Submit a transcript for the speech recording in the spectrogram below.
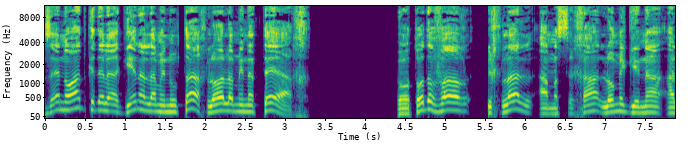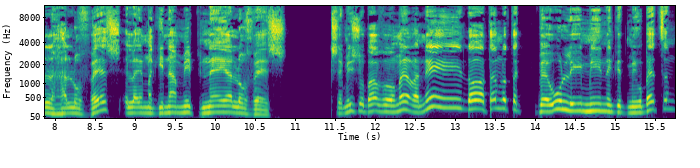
זה נועד כדי להגן על המנותח, לא על המנתח. ואותו דבר, בכלל, המסכה לא מגינה על הלובש, אלא היא מגינה מפני הלובש. כשמישהו בא ואומר, אני, לא, אתם לא תקבעו לי מי נגד מי, הוא בעצם,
